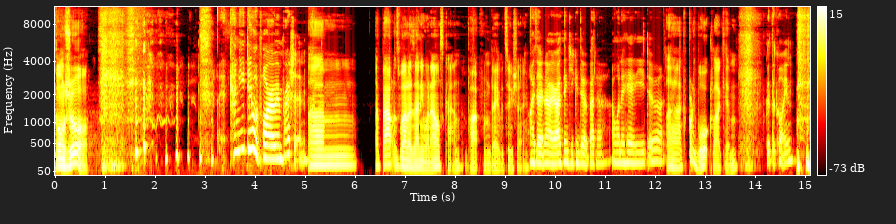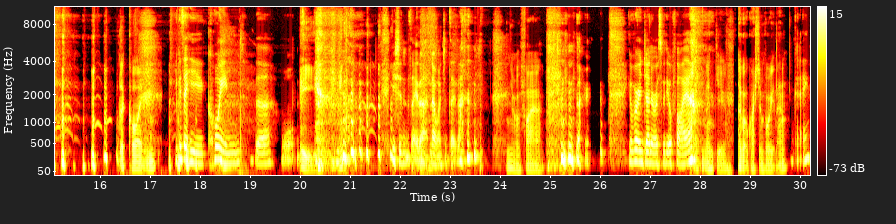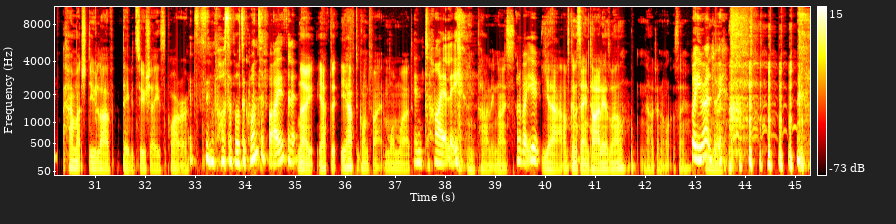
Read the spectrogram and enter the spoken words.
Bonjour. Can you do a Poirot impression? Um, about as well as anyone else can, apart from David Suchet. I don't know. I think you can do it better. I want to hear you do it Uh, I could probably walk like him. with the coin. the coin. You could say he coined the walk. E. you shouldn't say that. No one should say that. You're on fire. no. You're very generous with your fire. Thank you. I've got a question for you then. Okay. How much do you love David Suchet's Poirot? It's impossible to quantify, isn't it? No, you have to you have to quantify it in one word. Entirely. Entirely nice. What about you? Yeah, I was going to say entirely as well. No, I don't know what to say. Well, you actually.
